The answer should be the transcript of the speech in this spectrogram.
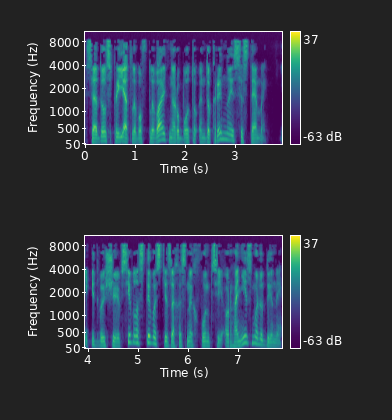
седо, сприятливо впливають на роботу ендокринної системи і підвищує всі властивості захисних функцій організму людини,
